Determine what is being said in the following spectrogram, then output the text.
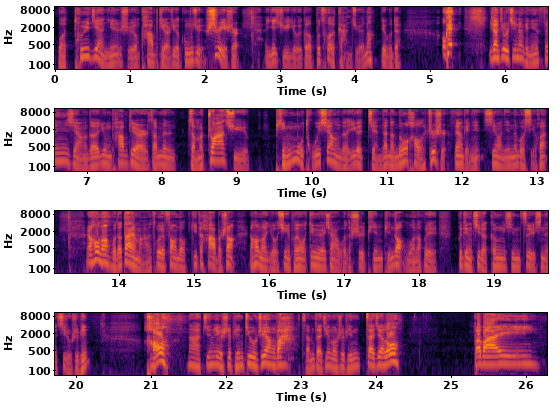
我推荐您使用 Puppeteer 这个工具试一试，也许有一个不错的感觉呢，对不对以上就是今天给您分享的用 Puppeteer 咱们怎么抓取屏幕图像的一个简单的 know how 的知识，分享给您，希望您能够喜欢。然后呢，我的代码呢都会放到 GitHub 上，然后呢，有兴趣朋友订阅一下我的视频频道，我呢会不定期的更新最新的技术视频。好，那今天这个视频就这样吧，咱们在精总视频再见喽，拜拜。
